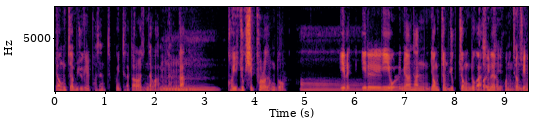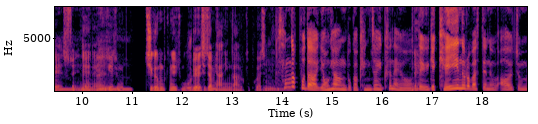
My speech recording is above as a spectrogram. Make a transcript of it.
0.61% 포인트가 떨어진다고 합니다. 음. 그러니까 음. 거의 60% 정도. 어. 1, 1이 오르면 한 0.6 정도가 손해를 기- 보는 정비례 거죠. 수준이죠. 네네. 네. 이게 좀 음. 지금 굉장히 좀 우려의 지점이 아닌가 이렇게 보여집니다. 음. 생각보다 영향도가 굉장히 크네요. 네. 근데 이게 개인으로 봤을 때는 아, 좀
